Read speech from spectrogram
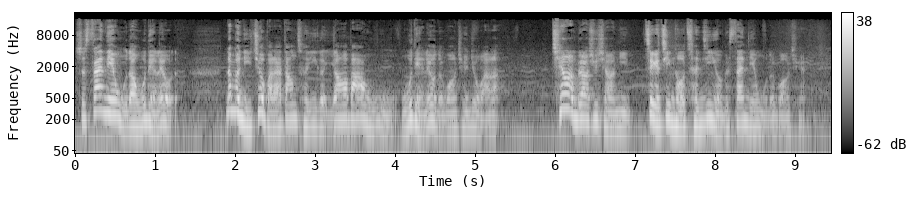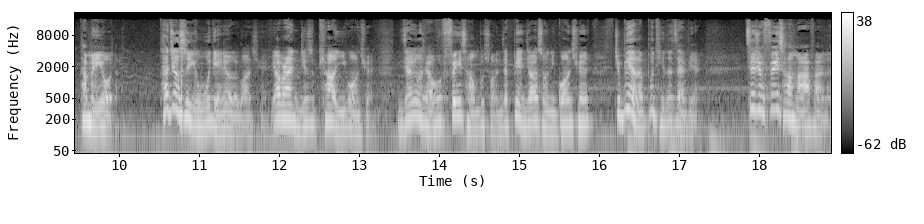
是三点五到五点六的，那么你就把它当成一个幺八五五五点六的光圈就完了，千万不要去想你这个镜头曾经有个三点五的光圈，它没有的。它就是一个五点六的光圈，要不然你就是漂移光圈，你这样用起来会非常不爽。你在变焦的时候，你光圈就变了，不停的在变，这就非常麻烦了。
